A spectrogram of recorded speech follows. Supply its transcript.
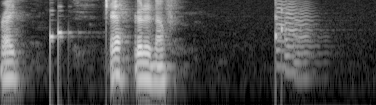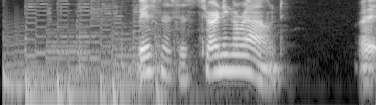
right? Eh, good enough. Business is turning around. Uh,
